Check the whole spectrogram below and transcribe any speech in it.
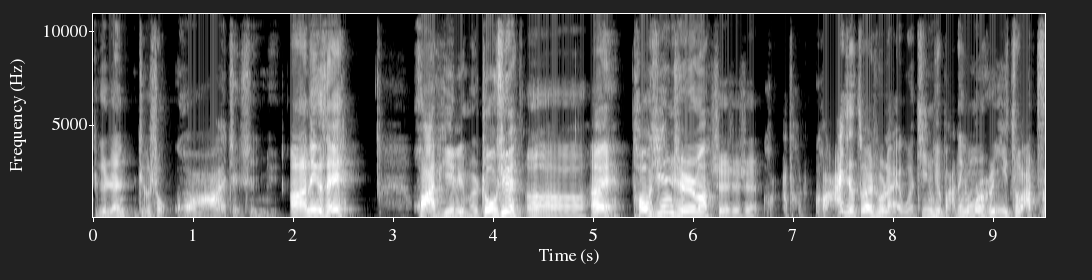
这个人这个手咵这伸进去啊，那个谁，画皮里面周迅，啊啊啊，哎，掏心吃嘛，是是是，咵咵一下拽出来，我进去把那个墨盒一抓，滋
